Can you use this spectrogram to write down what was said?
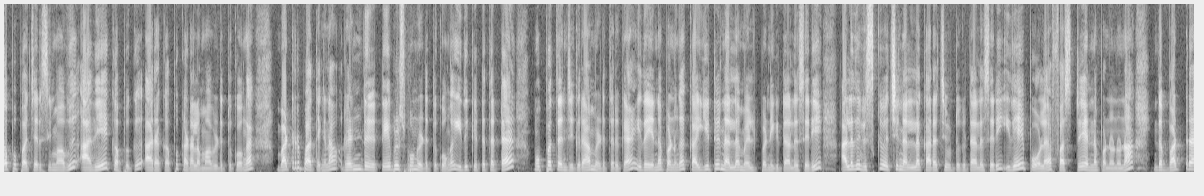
கப்பு பச்சரிசி மாவு அதே கப்பு கப்புக்கு அரை கப்பு கடலை மாவு எடுத்துக்கோங்க. பட்டர் பார்த்தீங்கன்னா ரெண்டு டேபிள் ஸ்பூன் எடுத்துக்கோங்க. இது கிட்டத்தட்ட முப்பத்தஞ்சு கிராம் எடுத்திருக்கேன். இதை என்ன பண்ணுங்கள் கையிட்டு நல்லா மெல்ட் பண்ணிக்கிட்டாலும் சரி அல்லது விஸ்கு வச்சு நல்லா கரைச்சி விட்டுக்கிட்டாலும் சரி இதே போல் ஃபஸ்ட்டு என்ன பண்ணணும்னா இந்த பட்டரை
